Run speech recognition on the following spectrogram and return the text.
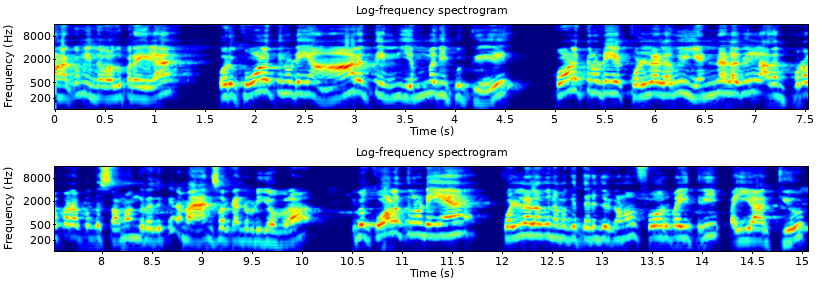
வணக்கம். இந்த வகுப்பறையில ஒரு கோலத்தினுடைய ஆரத்தின் எம்மதிப்புக்கு கோலத்தினுடைய கொள்ளளவு எண்ணளவில் அதன் புறப்பரப்புக்கு சமங்கிறதுக்கு நம்ம ஆன்சர் கண்டுபிடிக்க போகிறோம் இப்போ கோலத்தினுடைய கொள்ளளவு நமக்கு தெரிஞ்சிருக்கணும். Four by three by r cube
